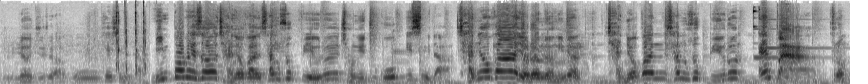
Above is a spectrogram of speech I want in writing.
물려주려 하고 계십니다. 민법에서 자녀간 상속 비율을 정해두고 있습니다. 자녀가 여러 명이면 자녀간 상속 비율은 엠빵! 그럼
